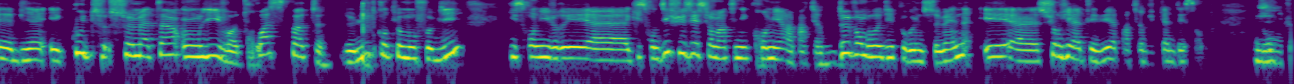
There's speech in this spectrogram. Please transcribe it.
eh bien, écoute, ce matin, on livre trois spots de lutte contre l'homophobie qui seront livrés, euh, qui seront diffusés sur Martinique Première à partir de vendredi pour une semaine et euh, sur Via TV à partir du 4 décembre. Donc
